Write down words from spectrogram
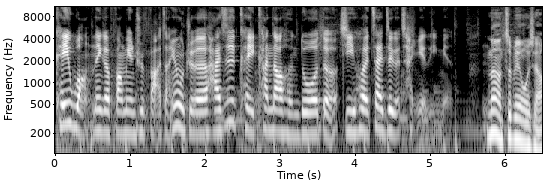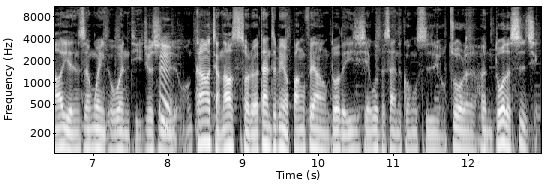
可以往那个方面去发展，因为我觉得还是可以看到很多的机会在这个产业里面。那这边我想要延伸问一个问题，就是嗯我刚刚讲到手榴弹这边有帮非常多的一些 Web 三的公司有做了很多的事情，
